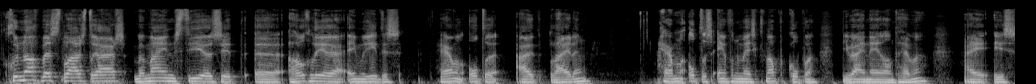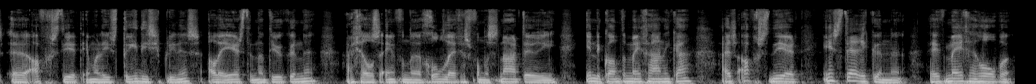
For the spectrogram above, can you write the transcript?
Goedendag beste luisteraars. Bij mij in de studio zit uh, hoogleraar emeritus Herman Otte uit Leiden. Herman Otte is een van de meest knappe koppen die wij in Nederland hebben. Hij is uh, afgestudeerd in maar liefst drie disciplines. Allereerst de natuurkunde. Hij geldt als een van de grondleggers van de snaartheorie in de kwantummechanica. Hij is afgestudeerd in sterrenkunde. Heeft meegeholpen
